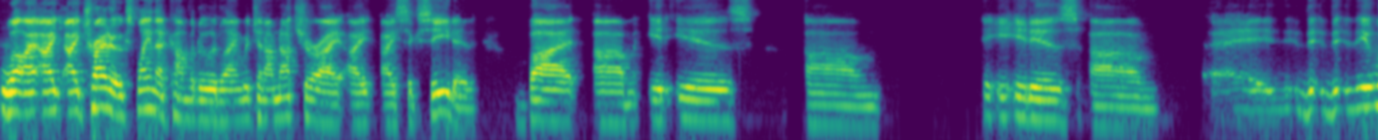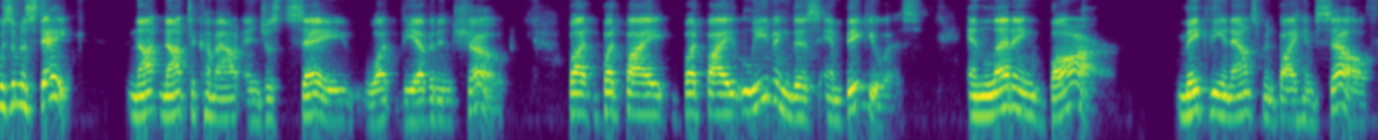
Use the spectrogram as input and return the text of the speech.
Well, I, I, I, try to explain that convoluted language, and I'm not sure I, I, I succeeded, but um, it is um, it, it is um, it, it was a mistake not not to come out and just say what the evidence showed, but but by but by leaving this ambiguous and letting Barr make the announcement by himself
